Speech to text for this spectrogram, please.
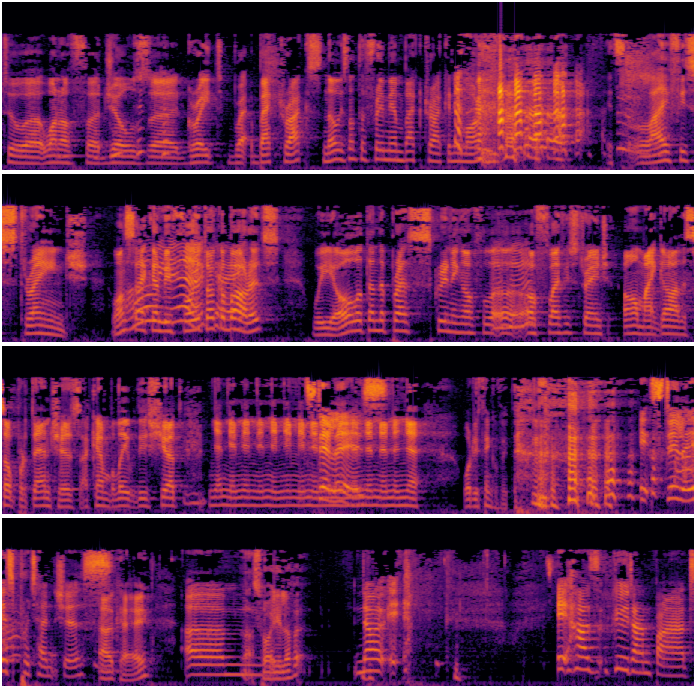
to uh, one of uh, Joe's uh, great bra- backtracks. No, it's not a freemium backtrack anymore. it's Life is Strange. One Oh, second yeah, before you talk okay. about it, we all attend the press screening of uh, Mm-hmm. of Life is Strange. Oh my god, it's so pretentious! I can't believe this shit. Still is. What do you think of it? It still is pretentious. okay. Um, That's why you love it. No, it it has good and bad,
